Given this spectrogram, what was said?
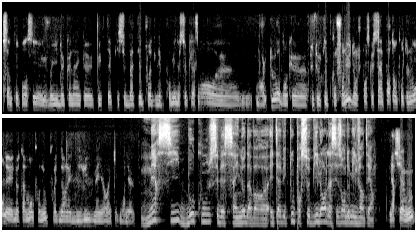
ça me fait penser, je voyais De Koninck, euh, Quickstep qui se battaient pour être les premiers de ce classement euh, dans le Tour, donc euh, toutes équipes confondues. Donc je pense que c'est important pour tout le monde et notamment pour nous pour être dans les 18 meilleures équipes mondiales. Merci beaucoup, Sébastien Hinault, d'avoir euh, été avec nous pour ce bilan de la saison 2021. Merci à vous.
